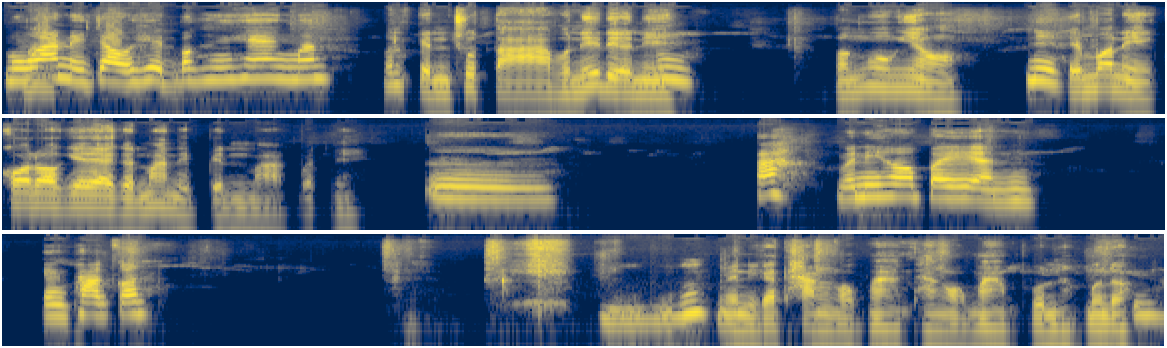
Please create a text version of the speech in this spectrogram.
เมื่อวานนี่เจ้าเฮ็ดบักแห้งๆมัน มันเป็นชุดตาพุ่นนี้เดียวนี้อืมบางงงเหี่ยว นี่เห็นบ่นี่ข้อดอกแก่ๆเกิดมานี่เป็นหมากเบิดนี่อืมอะวันนี้เฮาไปอันแกงผักก่อนอืมอันนี้ก็ทางออกมาทางออกมาพุ่นน่ะมึงเด้ออม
